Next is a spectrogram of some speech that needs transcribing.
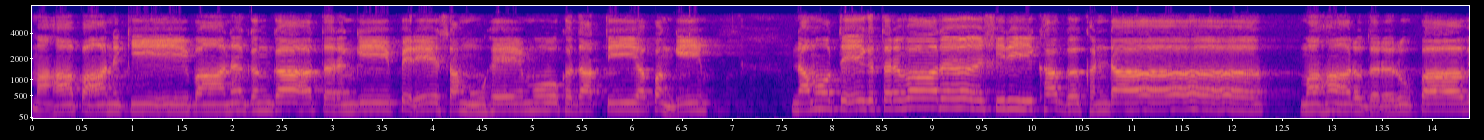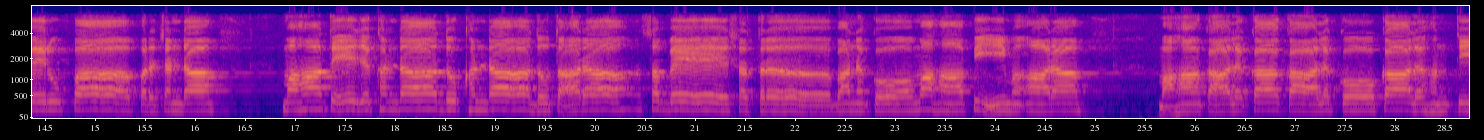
ਮਹਾਪਾਨ ਕੀ ਬਾਨ ਗੰਗਾ ਤਰੰਗੀ, ਭਿਰੇ ਸਮੂਹੇ ਮੋਖ ਦਾਤੀ ਅਭੰਗੀ। ਨਮੋ ਤੇਗ ਤਰਵਾਰ ਸ਼੍ਰੀ ਖਗ ਖੰਡਾ। ਮਹਾਰੁਦਰ ਰੂਪਾ ਵੇ ਰੂਪਾ ਪ੍ਰਚੰਡਾ। ਮਹਾ ਤੇਜ ਖੰਡਾ, ਦੁਖੰਡਾ, ਦੁਤਾਰਾ, ਸਭੇ ਸ਼ਤਰ ਬਨ ਕੋ ਮਹਾ ਭੀਮ ਆਰਾ। ਮਹਾਕਾਲ ਕਾ ਕਾਲ ਕੋ ਕਾਲ ਹੰਤੀ,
